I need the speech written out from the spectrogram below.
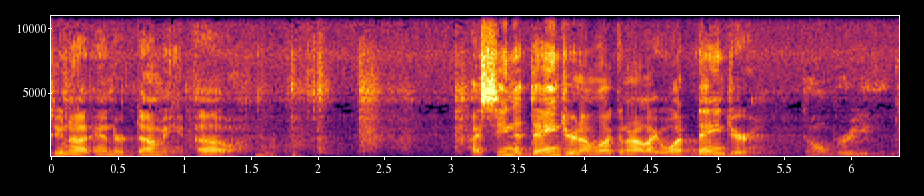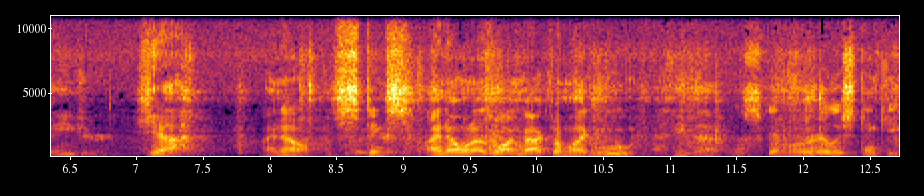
Do not enter dummy. Oh. I seen a danger and I'm looking around like, what danger? Don't breathe, danger. Yeah, I know. It stinks. I know when I was walking back, I'm like, ooh, I think that this is getting really stinky.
